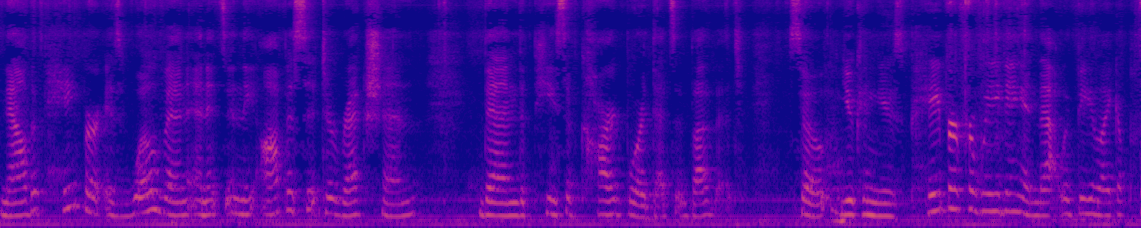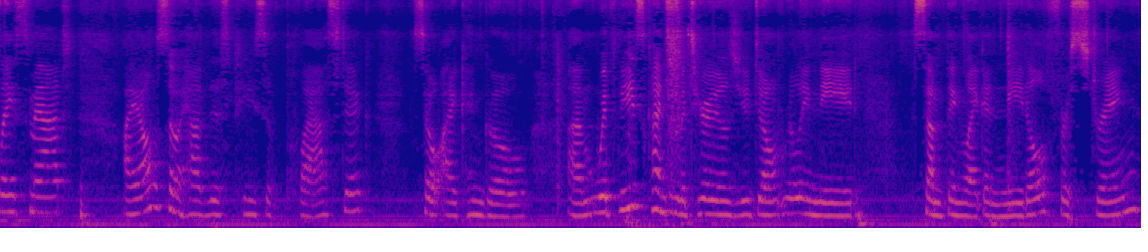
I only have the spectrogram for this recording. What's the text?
Now the paper is woven and it's in the opposite direction than the piece of cardboard that's above it. So you can use paper for weaving and that would be like a placemat. I also have this piece of plastic so I can go, um, with these kinds of materials you don't really need something like a needle for string,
